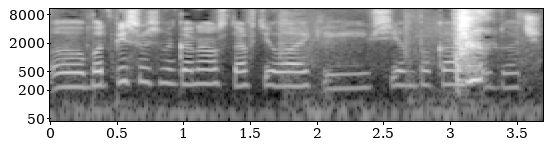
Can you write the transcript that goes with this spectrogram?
Э, Подписывайтесь на канал, ставьте лайки. И всем пока, удачи.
